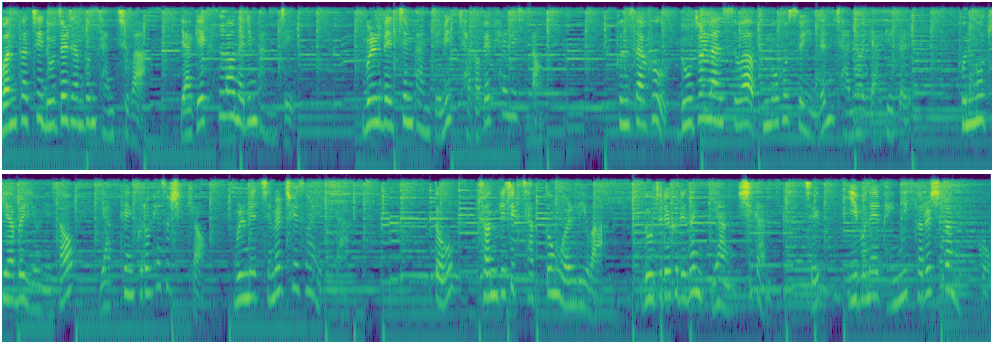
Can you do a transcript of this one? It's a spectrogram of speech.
원터치 노즐 잠금 장치와 약의 흘러내림 방지, 물 맺힘 방지 및 작업의 편리성, 분사 후 노즐 란스와 분무 호스에 있는 잔여 약액을 분무 기압을 이용해서 약 탱크로 회수시켜 물 맺힘을 최소화했다. 또 전기식 작동 원리와 노즐에 흐르는 양, 시간, 즉 2분의 100리터를 실현했고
